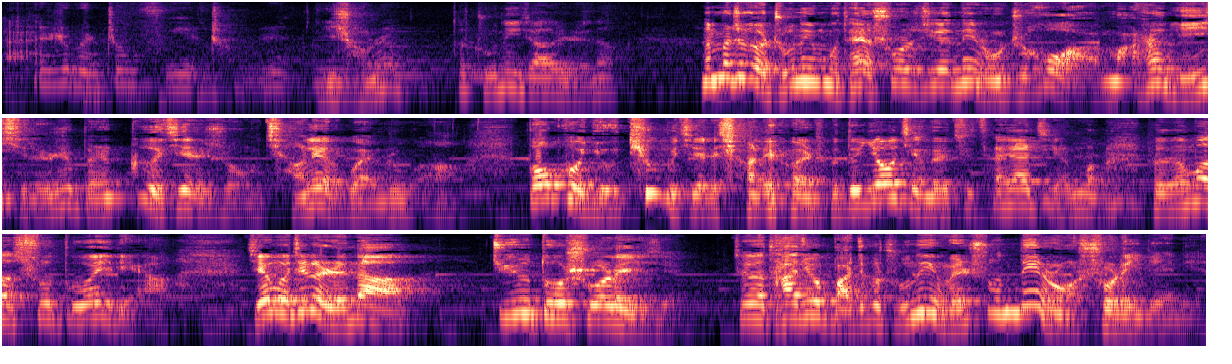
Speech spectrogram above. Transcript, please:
哎那日本政府也承认。你承认他竹内家的人呢、那么这个竹内木太说了这些内容之后啊，马上引起了日本人各界的这种强烈关注啊，包括 YouTube 界的强烈关注，都邀请他去参加节目，说能不能说多一点啊？结果这个人呢，就又多说了一些。这个他就把这个竹内文书的内容说了一点点。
